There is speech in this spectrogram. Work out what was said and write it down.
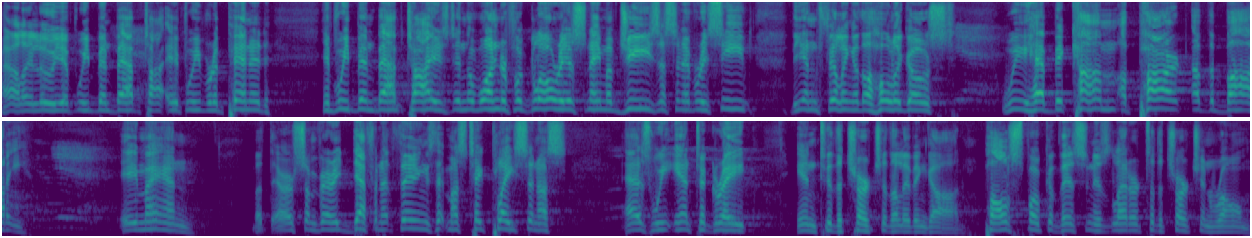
Hallelujah. If we've been baptized, if we've repented, if we've been baptized in the wonderful, glorious name of Jesus and have received the infilling of the Holy Ghost, we have become a part of the body. Amen. But there are some very definite things that must take place in us as we integrate into the church of the living God. Paul spoke of this in his letter to the church in Rome.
